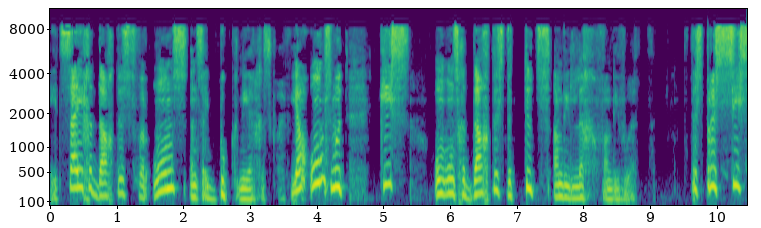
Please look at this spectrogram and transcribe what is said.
het sy gedagtes vir ons in sy boek neergeskryf. Ja, ons moet kies om ons gedagtes te toets aan die lig van die woord. Dit is presies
